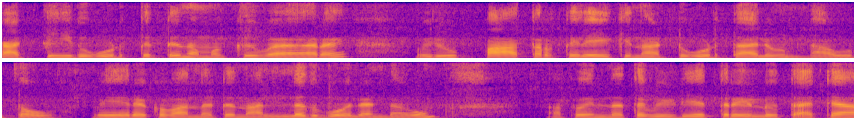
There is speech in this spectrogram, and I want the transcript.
കട്ട് ചെയ്ത് കൊടുത്തിട്ട് നമുക്ക് വേറെ ഒരു പാത്രത്തിലേക്ക് നട്ട് കൊടുത്താലും ഉണ്ടാവും കേട്ടോ വേരൊക്കെ വന്നിട്ട് നല്ലതുപോലെ ഉണ്ടാവും. അപ്പോൾ ഇന്നത്തെ വീഡിയോ ഇത്രയേ ഉള്ളൂ. ടാറ്റാ!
